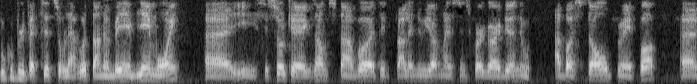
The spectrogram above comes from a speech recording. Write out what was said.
beaucoup plus petites sur la route. T'en as bien, bien moins. Euh, c'est sûr que, exemple, tu t'en vas, tu parlais de New York, Madison Square Garden ou à Boston, peu importe, euh,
